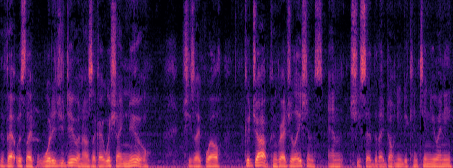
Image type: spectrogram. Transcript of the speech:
the vet was like, What did you do? And I was like, I wish I knew. She's like, Well, good job, congratulations. And she said that I don't need to continue any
